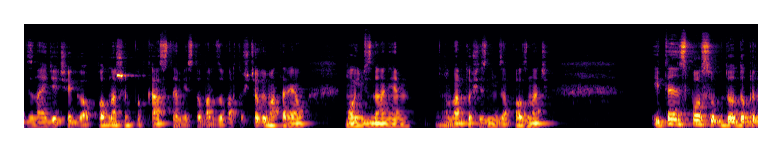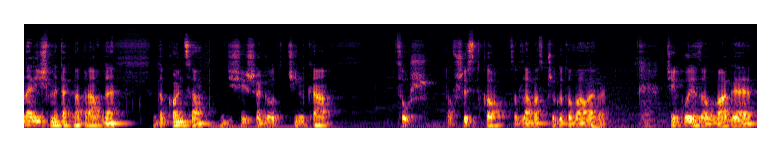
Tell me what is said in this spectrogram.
znajdziecie go pod naszym podcastem. Jest to bardzo wartościowy materiał. Moim zdaniem warto się z nim zapoznać. I ten sposób do, dobrnęliśmy tak naprawdę do końca dzisiejszego odcinka. Cóż, to wszystko, co dla Was przygotowałem. Dziękuję za uwagę.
